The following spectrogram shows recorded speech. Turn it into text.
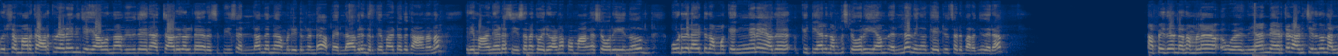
പുരുഷന്മാർക്ക് ആർക്ക് വേണേലും ചെയ്യാവുന്ന വിവിധ ഇനം അച്ചാറുകളുടെ റെസിപ്പീസ് എല്ലാം തന്നെ നമ്മൾ ഇട്ടിട്ടുണ്ട്. അപ്പോൾ എല്ലാവരും കൃത്യമായിട്ട് അത് കാണണം. ഇനി മാങ്ങയുടെ സീസണൊക്കെ വരുവാണ്. അപ്പോൾ മാങ്ങ സ്റ്റോർ ചെയ്യുന്നതും കൂടുതലായിട്ട് നമുക്ക് എങ്ങനെ അത് കിട്ടിയാലും നമുക്ക് സ്റ്റോർ ചെയ്യാം. എല്ലാം നിങ്ങൾക്ക് ഏറ്റവും സൈഡ് പറഞ്ഞു തരാം. അപ്പോൾ ഇതുണ്ട് നമ്മൾ ഞാൻ നേരത്തെ കാണിച്ചിരുന്നു നല്ല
